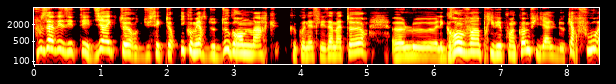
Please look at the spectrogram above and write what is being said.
Vous avez été directeur du secteur e-commerce de deux grandes marques que connaissent les amateurs, euh, le, les grandsvinsprivés.com, filiale de Carrefour,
